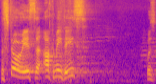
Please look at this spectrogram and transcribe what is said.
the story is that Archimedes was.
